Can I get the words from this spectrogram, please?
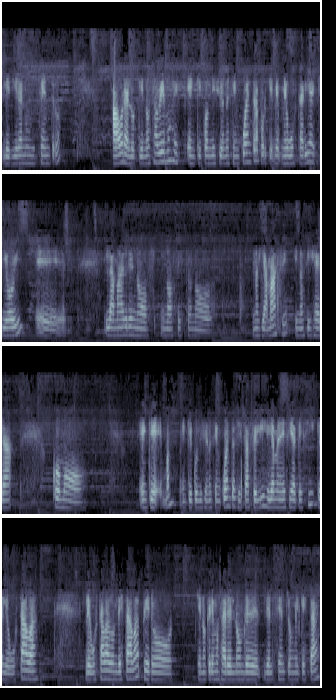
le, dieran un centro Ahora lo que no sabemos es en qué condiciones se encuentra, porque me, gustaría que hoy eh, la madre nos, nos esto nos, nos llamase y nos dijera cómo, en qué, bueno, en qué condiciones se encuentra, si está feliz. Ella me decía que sí, que le gustaba, le gustaba donde estaba, pero que no queremos dar el nombre del centro en el que está.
